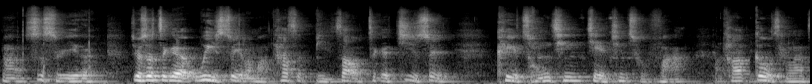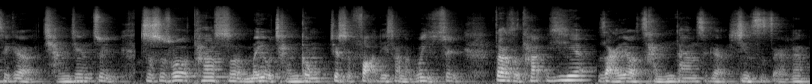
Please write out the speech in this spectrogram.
啊，是属于的，就是这个未遂了嘛，他是比照这个既遂可以从轻减轻处罚。他构成了这个强奸罪，只是说他是没有成功，就是法律上的未遂，但是他依然要承担这个刑事责任，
